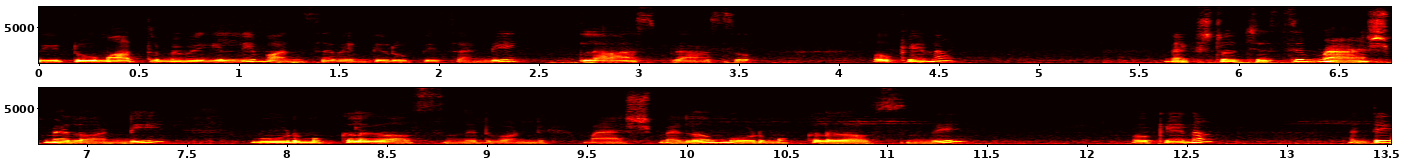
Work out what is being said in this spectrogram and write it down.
ఈ టూ మాత్రమే మిగిలిన వన్ సెవెంటీ రూపీస్ అండి. Glass brass. ఓకేనా? నెక్స్ట్ వచ్చేసి మ్యాష్ మెలో అండి. మూడు ముక్కలుగా వస్తుంది ఇదిగోండి మ్యాష్ మెలో మూడు ముక్కలుగా వస్తుంది. ఓకేనా? అంటే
